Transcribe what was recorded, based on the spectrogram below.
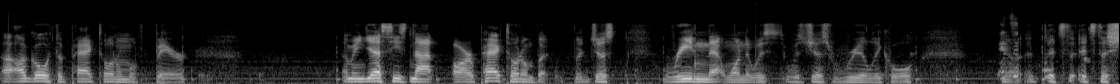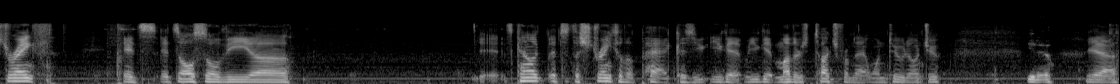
I'll go with the pack totem of bear. I mean, yes, he's not our pack totem, but but just reading that one, it was was just really cool. You It's know, it- it's the, it's the strength. It's it's also the uh, it's kind of like it's the strength of the pack because you, you get you get mother's touch from that one too, don't you? You do. Yeah,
